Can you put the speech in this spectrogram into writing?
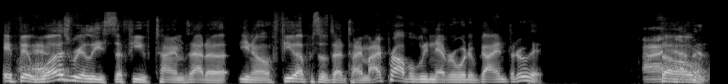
if it I was haven't. released a few times at a you know a few episodes at a time, I probably never would have gotten through it. I So- haven't.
